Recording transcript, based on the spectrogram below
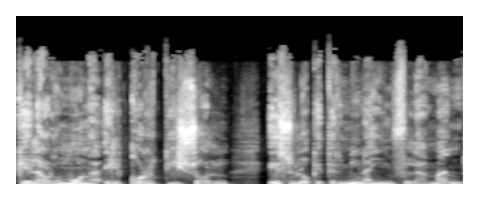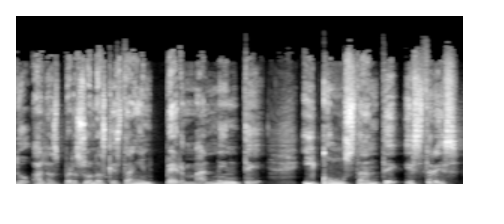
que la hormona, el cortisol, es lo que termina inflamando a las personas que están en permanente y constante estrés.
